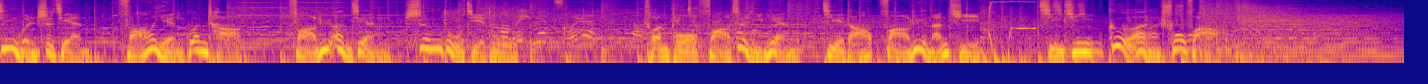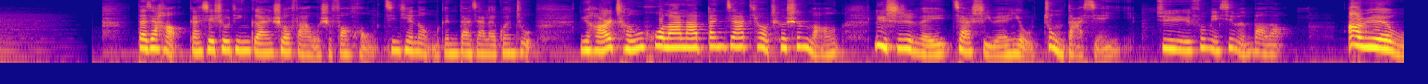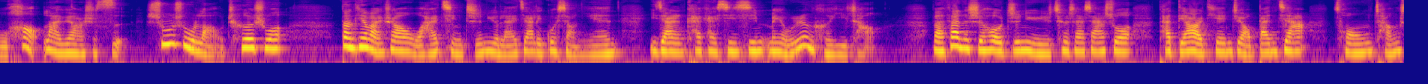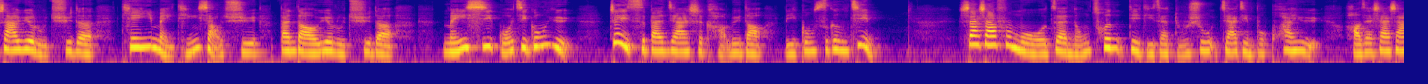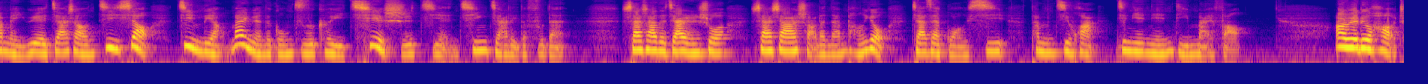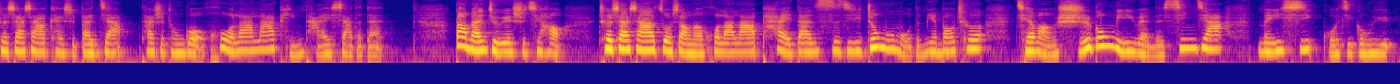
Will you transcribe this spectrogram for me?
新闻事件，法眼观察，法律案件深度解读，传播法治理念，解答法律难题，请听个案说法。大家好，感谢收听个案说法，我是方红。今天呢，我们跟大家来关注女孩乘货拉拉搬家跳车身亡，律师认为驾驶员有重大嫌疑。据封面新闻报道，二月五号腊月二十四，叔叔老车说，当天晚上我还请侄女来家里过小年，一家人开开心心，没有任何异常。晚饭的时候，侄女车莎莎说，她第二天就要搬家，从长沙岳麓区的天一美庭小区搬到岳麓区的梅西国际公寓。这次搬家是考虑到离公司更近。莎莎父母在农村，弟弟在读书，家境不宽裕。好在莎莎每月加上绩效近两万元的工资，可以切实减轻家里的负担。莎莎的家人说，莎莎耍了男朋友，家在广西，他们计划今年年底买房。二月六号，车莎莎开始搬家，她是通过货拉拉平台下的单。当晚九月十七号，车莎莎坐上了货拉拉派单司机周某某的面包车，前往十公里远的新家梅西国际公寓。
